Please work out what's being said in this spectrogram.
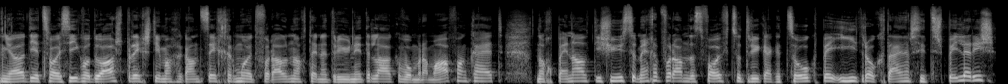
Ja, die zwei Siege, die du ansprichst, die machen ganz sicher Mut, vor allem nach den drei Niederlagen, die man am Anfang hatte. Nach Penalty schiessen. Mich hat vor allem das 5 zu 3 gegen Zug beeindruckt. Einerseits spielerisch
